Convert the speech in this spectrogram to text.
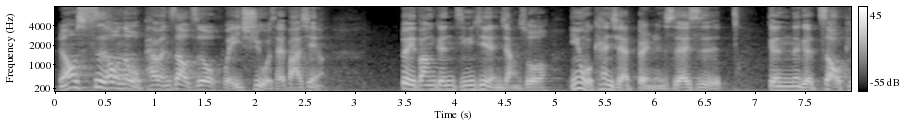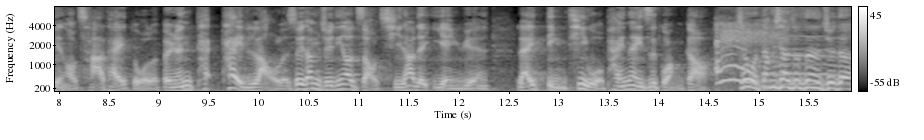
然后事后呢，我拍完照之后回去，我才发现，对方跟经纪人讲说，因为我看起来本人实在是跟那个照片哦差太多了，本人太太老了，所以他们决定要找其他的演员来顶替我拍那一支广告。所以我当下就真的觉得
